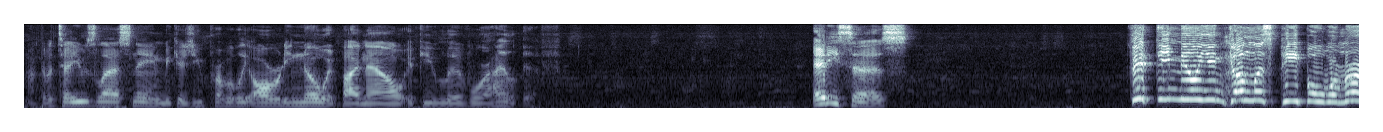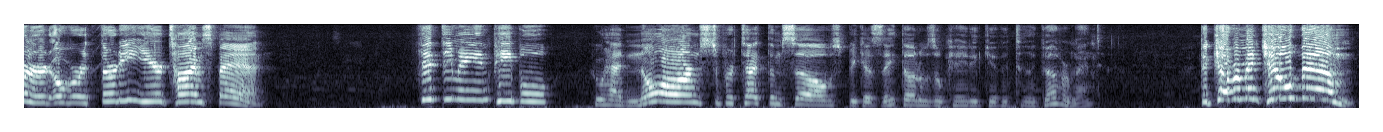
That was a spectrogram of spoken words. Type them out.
I'm not going to tell you his last name because you probably already know it by now if you live where I live. Eddie says 50 million gunless people were murdered over a 30 year time span. 50 million people who had no arms to protect themselves because they thought it was okay to give it to the government. The government killed them!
